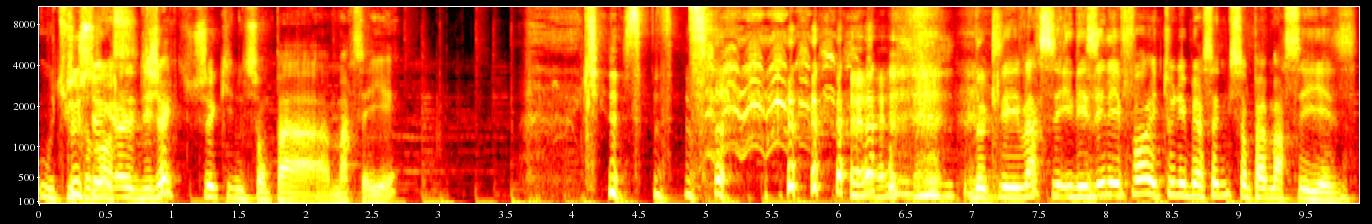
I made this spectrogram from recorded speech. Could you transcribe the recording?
où tu tous ceux- euh, Déjà, tous ceux qui ne sont pas marseillais. Donc les, Marseillais, les éléphants et toutes les personnes qui ne sont pas marseillaises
